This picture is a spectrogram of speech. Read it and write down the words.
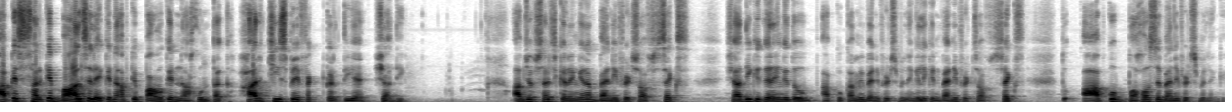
आपके सर के बाल से लेकर ना आपके पाँव के नाखून तक हर चीज़ पे इफ़ेक्ट करती है शादी। आप जब सर्च करेंगे ना बेनिफिट्स ऑफ़ सेक्स शादी के करेंगे तो आपको कम ही बेनिफिट्स मिलेंगे, लेकिन बेनिफिट्स ऑफ़ सेक्स तो आपको बहुत से बेनिफिट्स मिलेंगे,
